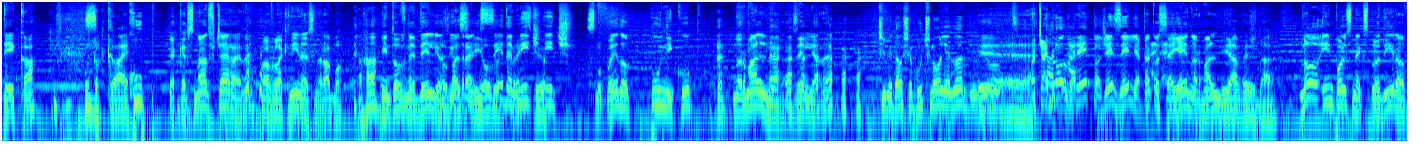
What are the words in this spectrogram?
teka, Zakaj? kup. Ja, ker sem od včeraj, ne? pa vlaknine sem rabo. In to v nedeljo zjutraj, sedem nič, spil. nič, sem pojedel puni kup normalnega zelja. Ne? Če bi dal še bučno olje gor, bi bil. Pa če je bilo Tako da. nareto, že zelje, tako se je normalno. Ja, veš, da. No, in pol sem eksplodiral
